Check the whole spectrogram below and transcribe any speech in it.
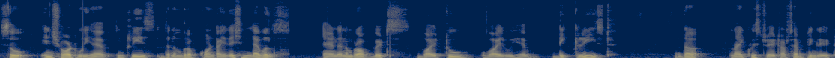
So in short we have increased the number of quantization levels and the number of bits by 2 while we have decreased the Nyquist rate or sampling rate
